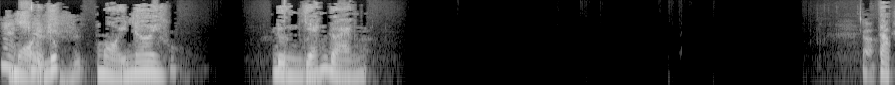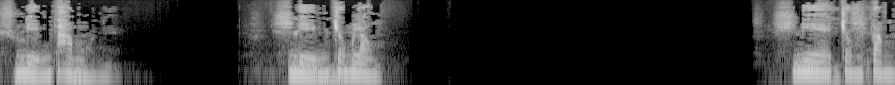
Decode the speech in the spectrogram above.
mọi lúc mọi nơi. Đừng gián đoạn. Tập niệm thầm. Niệm. Trong lòng. Nghe trong tâm.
